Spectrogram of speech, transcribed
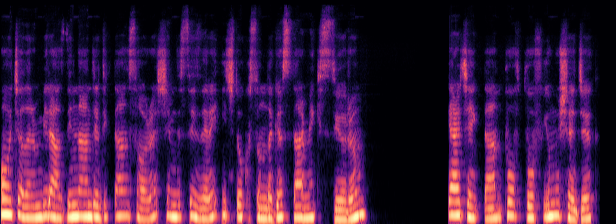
Poğaçalarımı biraz dinlendirdikten sonra şimdi sizlere iç dokusunu da göstermek istiyorum. Gerçekten puf puf yumuşacık,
